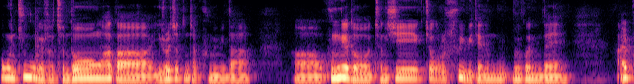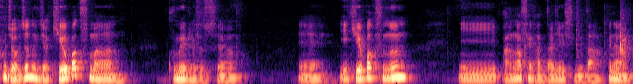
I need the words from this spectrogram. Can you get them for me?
혹은 중국에서 전동화가 이루어졌던 작품입니다. 어, 국내도 정식적으로 수입이 되는 물건인데 알포죠. 저는 기어박스만 구매를 했었어요. 예, 이 기어박스는 이 방아쇠가 안 달려 있습니다. 그냥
